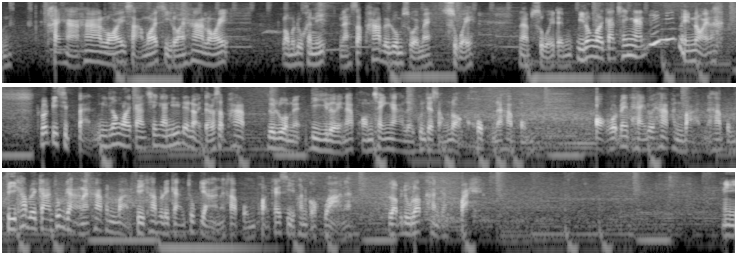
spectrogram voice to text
650 ใครหา 500 300 400 500เรามาดูคันนี้นะ สภาพโดยรวมสวยไหม สวยนะครับสวยแต่มีร่องรอยการใช้งานนิดๆหน่อยๆนะ รถปี 18 มีร่องรอยการใช้งานนิดหน่อยแต่ว่าสภาพโดยรวมเนี่ยดีเลยนะ พร้อมใช้งานเลย คุณจะ 2 ดอกครบนะครับผมออกรถไม่แพงด้วย 5,000 บาทนะครับผมฟรีค่าบริการทุกอย่างนะ 5,000 บาทฟรีค่าบริการทุกอย่างนะครับผมผ่อนแค่ 4,000 กว่าๆนะ เราไปดูรอบคันกันไป นี่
